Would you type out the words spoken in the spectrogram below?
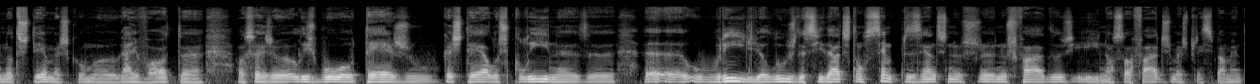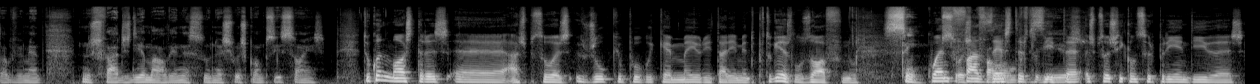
noutros temas, como Gaivota, ou seja, Lisboa, o Tejo, o Castelo, as colinas, uh, o brilho, a luz da cidades estão sempre presentes nos, nos fados, e não só fados, mas principalmente, obviamente, nos fados de Amália, nas, nas suas composições. Tu, quando mostras uh, às pessoas, julgo que o público é maioritariamente português, lusófono. Sim. Quando fazes esta português. visita, as pessoas ficam surpreendidas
